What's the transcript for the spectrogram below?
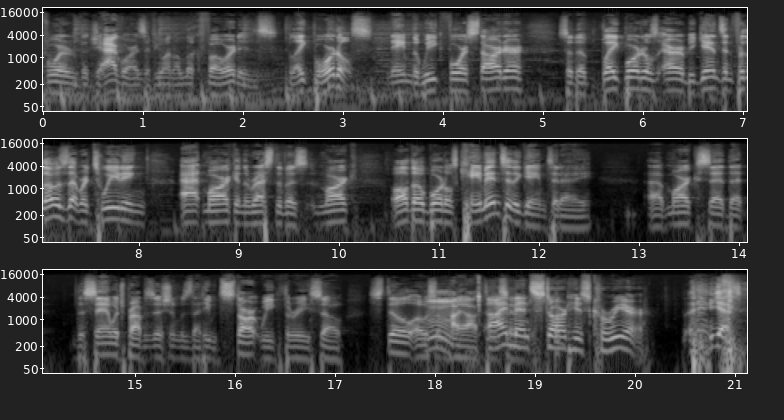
for the Jaguars, if you want to look forward, is Blake Bortles named the Week Four starter. So the Blake Bortles era begins. And for those that were tweeting at Marc and the rest of us, Marc, although Bortles came into the game today, uh, Marc said that the sandwich proposition was that he would start Week Three. So still owe some high octane. I meant sandwiches. start his career. yes,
